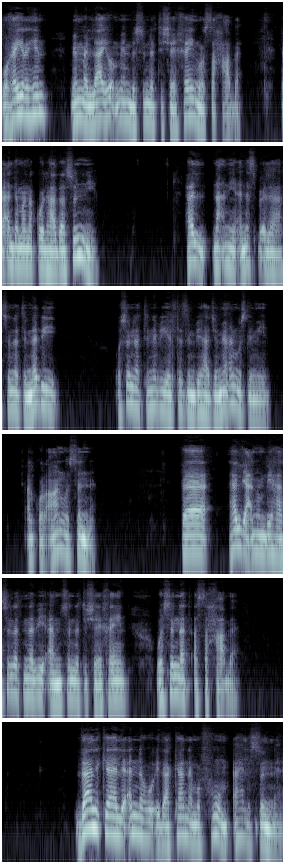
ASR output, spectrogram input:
وغيرهم ممن لا يؤمن بسنة الشيخين والصحابة. فعندما نقول هذا سني هل نعني النسبة إلى سنة النبي؟ وسنة النبي يلتزم بها جميع المسلمين القرآن والسنة. ف هل يعنون بها سنة النبي أم سنة الشيخين وسنة الصحابة؟ ذلك لأنه إذا كان مفهوم أهل السنة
